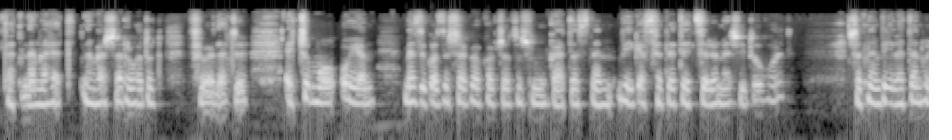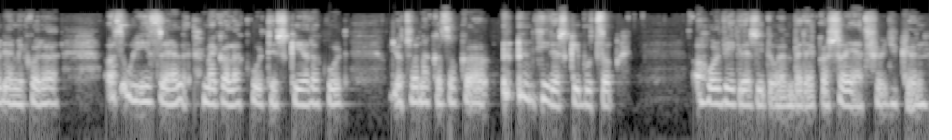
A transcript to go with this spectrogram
tehát nem lehet, nem vásárolhatott földet. Egy csomó olyan mezőgazdasággal kapcsolatos munkát azt nem végezhetett egyszerűen, mert zsidó volt. És hát nem véletlen, hogy amikor a, az új Izrael megalakult és kialakult, hogy ott vannak azok a híres kibucok, ahol végre zsidó emberek a saját földjükön,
